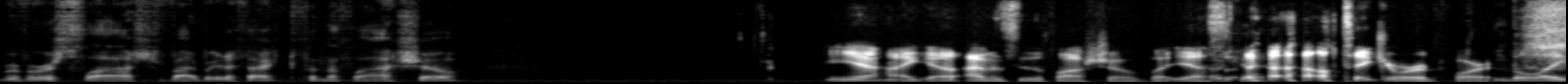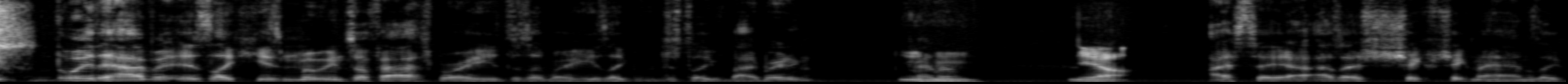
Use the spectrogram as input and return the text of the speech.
reverse flash vibrate effect from the Flash show. yeah i guess i haven't seen the flash show but yes Okay. i'll take your word for it But like the way they have it is like he's moving so fast where he's just like where he's like just like vibrating. kind of. Mhm. yeah I say as I shake shake my hands like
